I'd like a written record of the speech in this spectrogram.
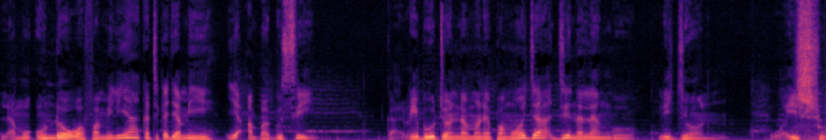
la muundo wa familia katika jamii ya Abagusi. Karibu tuandamane pamoja. Jina langu ni John Waishu.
